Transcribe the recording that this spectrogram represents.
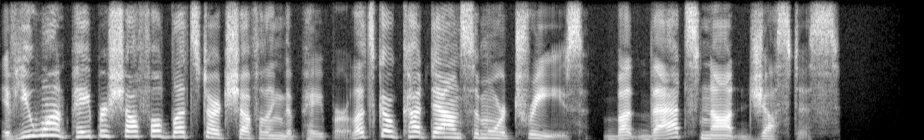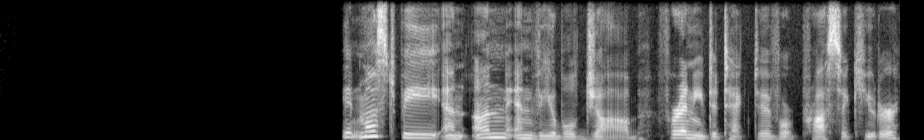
If you want paper shuffled, let's start shuffling the paper. Let's go cut down some more trees. But that's not justice. It must be an unenviable job for any detective or prosecutor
